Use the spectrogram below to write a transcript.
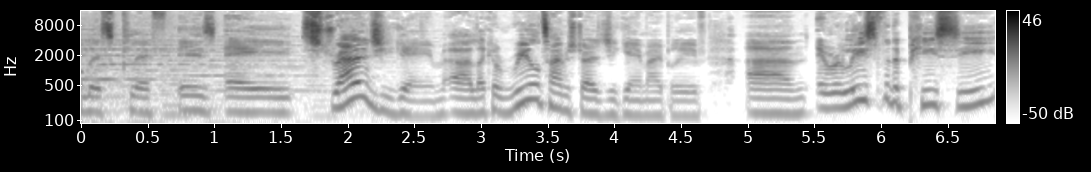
List, Cliff, is a strategy game, uh, like a real-time strategy game, I believe. Um, it released for the PC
